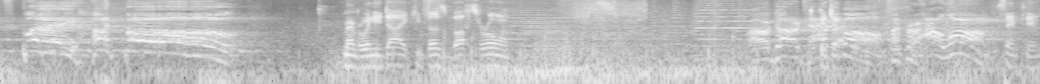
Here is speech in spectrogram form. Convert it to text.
Let's play hotball! Remember, when you die, keep those buffs rolling. Our Dogs have Good the job. ball, but for how long? Same team.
